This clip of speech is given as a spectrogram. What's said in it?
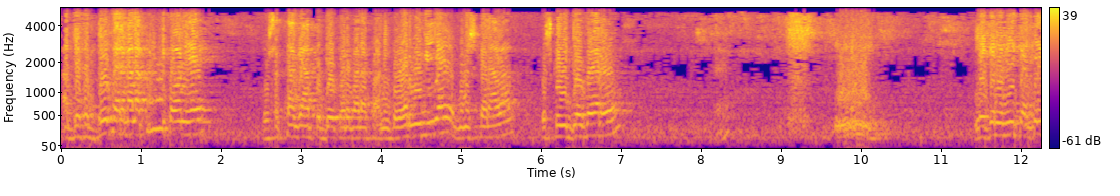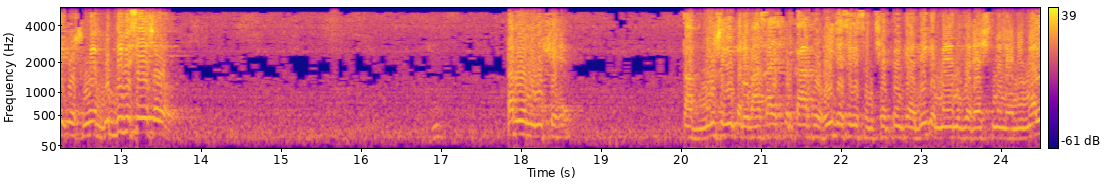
अब देखो, दो पैर वाला प्राणी कौन है? हो सकता है कि आपको दो पैर वाला प्राणी को और भी मिल जाए, मनुष्य के अलावा उसके भी दो पैर हो। लेकिन अभी कहते हैं कि उसमें बुद्धि विशेष हो। तब वो मनुष्य है। तब मनुष्य की परिभाषा इस प्रकार से हुई, जैसे कि संक्षेप में कह दी कि मैन इज़ रैशनल एनिमल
